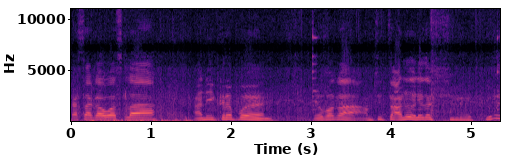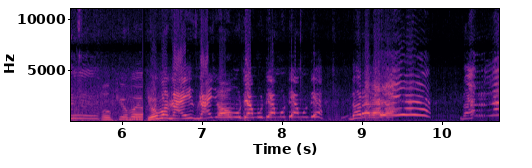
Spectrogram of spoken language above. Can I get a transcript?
कसा गवसला आणि इकडं पण. हे बघा आमची चालू झाली आता शिल ओके यो बघ. गाईच गाई हो मुठ्या मुठ्या मुठ्या मुठ्या. धरा धरा धरला!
